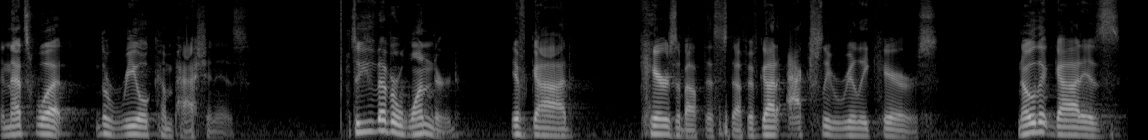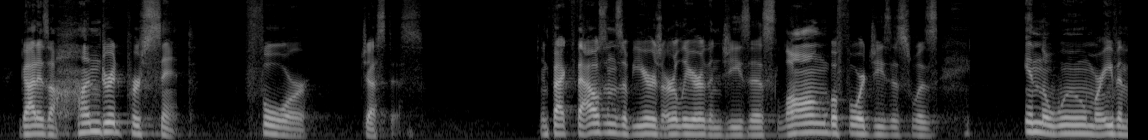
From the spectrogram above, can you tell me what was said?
And that's what the real compassion is. So if you've ever wondered if God cares about this stuff, if God actually really cares, know that God is God is 100% for justice. In fact, thousands of years earlier than Jesus, long before Jesus was in the womb or even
